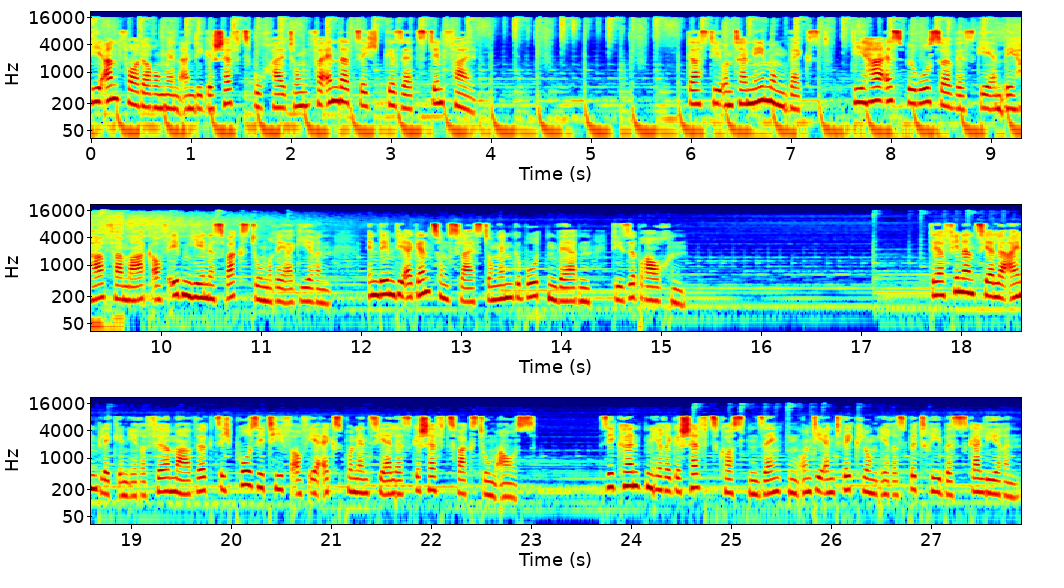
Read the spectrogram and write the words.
Die Anforderungen an die Geschäftsbuchhaltung verändert sich, gesetzt den Fall, dass die Unternehmung wächst. Die HS Büroservice GmbH vermag auf eben jenes Wachstum reagieren, indem die Ergänzungsleistungen geboten werden, die sie brauchen. Der finanzielle Einblick in Ihre Firma wirkt sich positiv auf Ihr exponentielles Geschäftswachstum aus. Sie könnten Ihre Geschäftskosten senken und die Entwicklung Ihres Betriebes skalieren.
